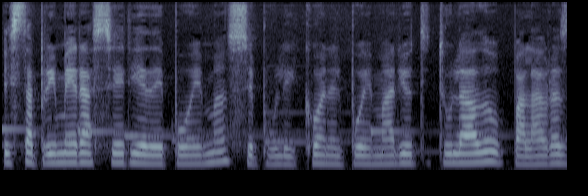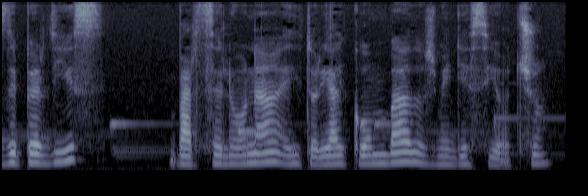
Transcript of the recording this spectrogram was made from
Esta primera serie de poemas se publicó en el poemario titulado Palabras de Perdiz, Barcelona, Editorial Comba 2018.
